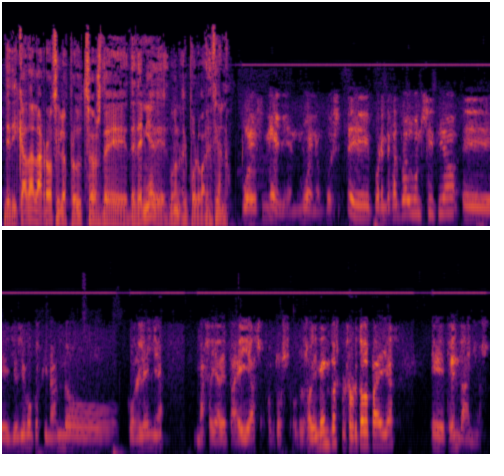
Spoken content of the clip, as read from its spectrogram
dedicada al arroz y los productos de, de Denia y de, bueno, del pueblo valenciano. Pues muy bien. Bueno, pues eh, por empezar por algún sitio, eh, yo llevo cocinando con leña, más allá de paellas, otros otros alimentos, pero sobre todo paellas, eh, 30 años.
